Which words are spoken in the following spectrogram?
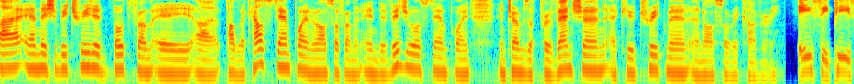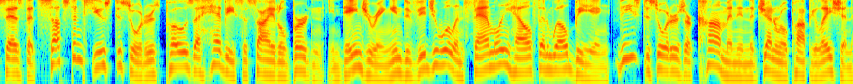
uh, and they should be treated both from a uh, public health standpoint and also from an individual individual standpoint in terms of prevention, acute treatment, and also recovery. ACP says that substance use disorders pose a heavy societal burden, endangering individual and family health and well being. These disorders are common in the general population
